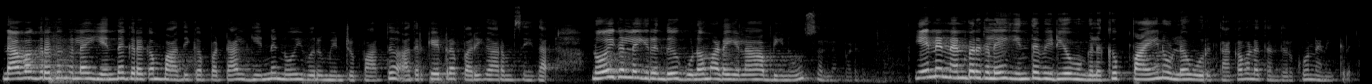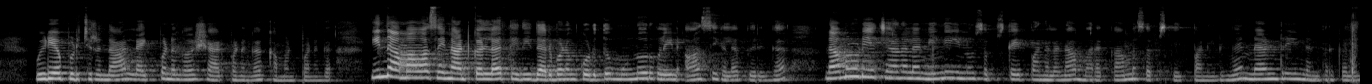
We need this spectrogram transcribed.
நவ கிரகங்களில் எந்த கிரகம் பாதிக்கப்பட்டால் என்ன நோய் வரும் என்று பார்த்து அதற்கேற்ற பரிகாரம் செய்தால். நோய்களில் இருந்து குணமடையலாம் அப்படின்னும் சொல்லப்படும். என்ன நண்பர்களே இந்த வீடியோ உங்களுக்கு பயனுள்ள ஒரு தகவலை தந்திருக்கும்னு நினைக்கிறேன். வீடியோ பிடிச்சிருந்தா லைக் பண்ணுங்கள் ஷேர் பண்ணுங்கள் கமெண்ட் பண்ணுங்கள் இந்த அமாவாசை நாட்களில் திதி தர்ப்பணம் கொடுத்து முன்னோர்களின் ஆசைகளை பெறுங்க. நம்மளுடைய சேனலை நீங்கள் இன்னும் சப்ஸ்கிரைப் பண்ணலைன்னா மறக்காமல் சப்ஸ்கிரைப் பண்ணிவிடுங்க நன்றி நண்பர்களே.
